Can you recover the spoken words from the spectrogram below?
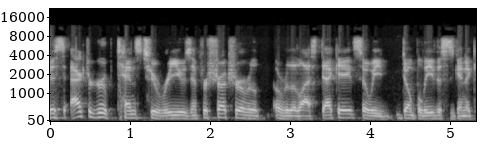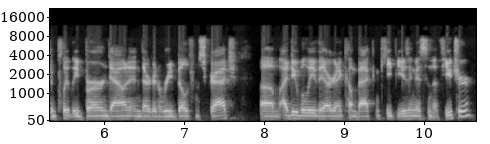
This actor group tends to reuse infrastructure over over the last decade, so we don't believe this is going to completely burn down and they're going to rebuild from scratch. Um, I do believe they are going to come back and keep using this in the future.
